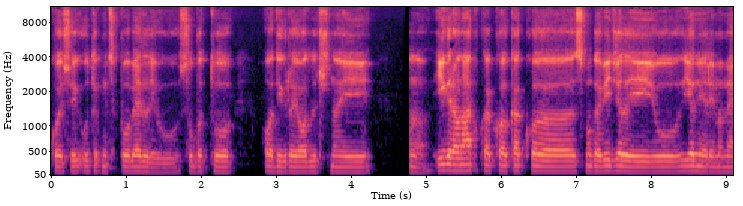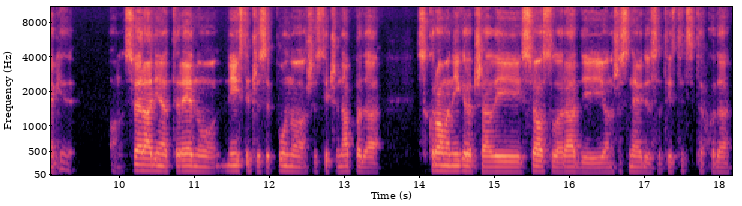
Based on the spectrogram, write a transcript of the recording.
koji su utakmicu pobedili u subotu, odigrao je odlično i ono, igra onako kako, kako smo ga viđali u juniorima Mege. Ono, sve radi na terenu, ne ističe se puno što se tiče napada, skroman igrač, ali sve ostalo radi i ono što se ne vidi u statistici, tako da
